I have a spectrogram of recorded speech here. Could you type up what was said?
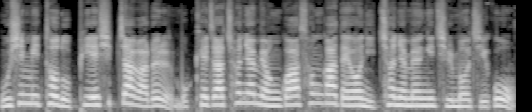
50m 높이의 십자가를 목회자 천여 명과 성가대원 2천여 명이 짊어지고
